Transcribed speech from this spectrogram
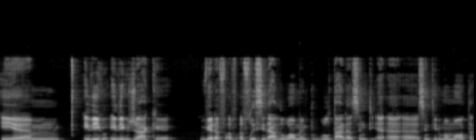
E, um, e, digo, e digo já que ver a, a- a felicidade do homem por voltar a, senti a, a- sentir uma moto,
